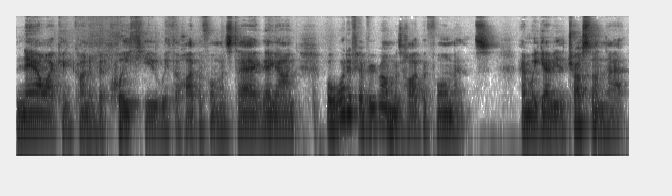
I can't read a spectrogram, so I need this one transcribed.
now I can kind of bequeath you with a high performance tag. They're going, well, what if everyone was high performance and we gave you the trust on that?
